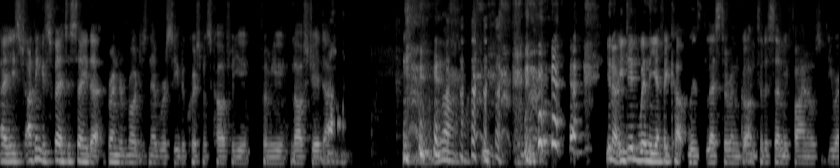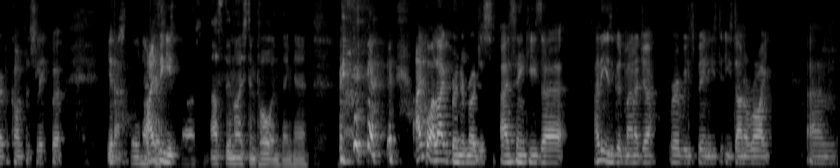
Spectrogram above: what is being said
I think it's fair to say that Brendan Rodgers never received a Christmas card for you from you last year, Dan. you know, he did win the FA Cup with Leicester and got into the semi-finals of the Europa Conference League, but you know, I think he's that's the most important thing here. I quite like Brendan Rodgers. I think he's a, I think he's a good manager. Wherever he's been, he's he's done all right. Um,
